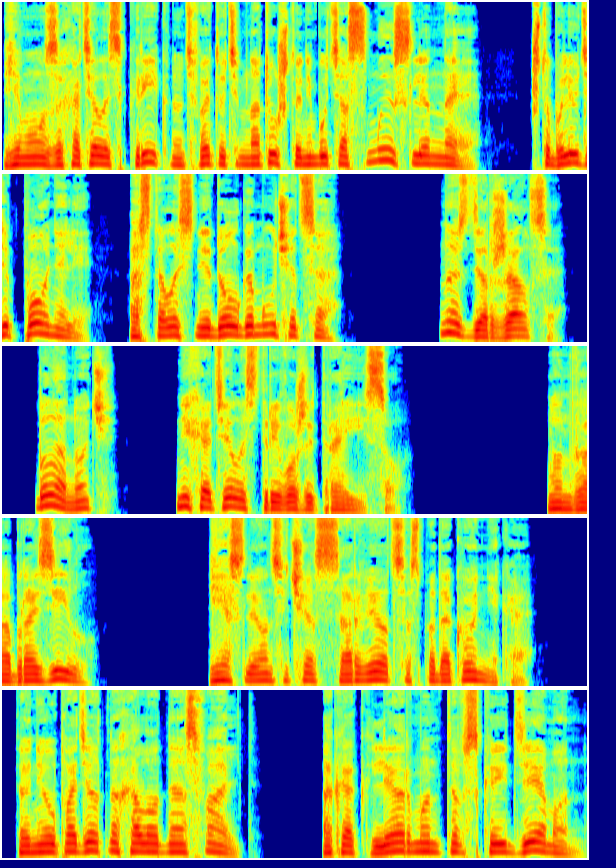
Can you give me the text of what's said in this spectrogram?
Ему захотелось крикнуть в эту темноту что-нибудь осмысленное, чтобы люди поняли, осталось недолго мучиться. Но сдержался. Была ночь, не хотелось тревожить Раису. Он вообразил, если он сейчас сорвется с подоконника, то не упадет на холодный асфальт, а как лермонтовский демон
